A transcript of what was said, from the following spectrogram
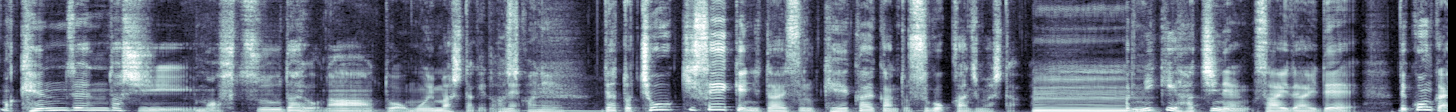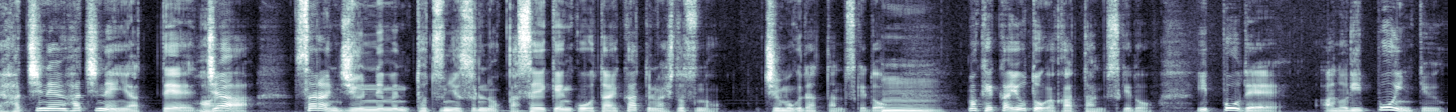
まあ、健全だし、まあ、普通だよなとは思いましたけどね確。かに。うで、あと、長期政権に対する警戒感とすごく感じました。やっぱり2期8年最大で、で、今回8年8年やって、はいじゃあ、さらに12年目に突入するのか、政権交代かっていうのが一つの注目だったんですけど、うん。まあ、結果、与党が勝ったんですけど、一方で、あの立法院っていう、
